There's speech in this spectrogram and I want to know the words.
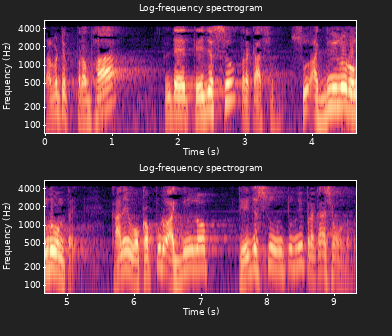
కాబట్టి ప్రభ అంటే తేజస్సు ప్రకాశము సు అగ్నిలో రెండు ఉంటాయి. కానీ ఒకప్పుడు అగ్నిలో తేజస్సు ఉంటుంది ప్రకాశం ఉండదు.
